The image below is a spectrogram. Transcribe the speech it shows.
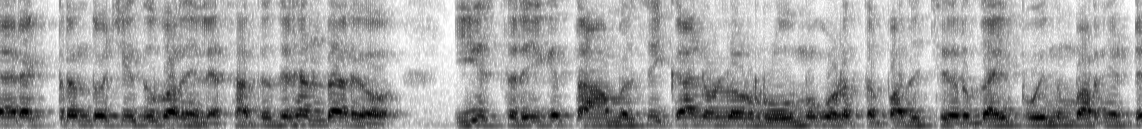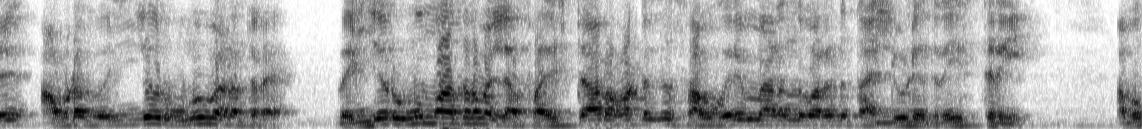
ഡയറക്ടർ എന്തോ ചെയ്തു പറഞ്ഞില്ലേ സത്യത്തിൽ എന്താ അറിയോ? ഈ സ്ത്രീക്ക് താമസിക്കാനുള്ള റൂം കൊടുത്തപ്പോ അത് ചെറുതായി പോയി എന്നും പറഞ്ഞിട്ട് അവിടെ വലിയ റൂം വേണത്രേ. വലിയ റൂം മാത്രമല്ല ഫൈവ് സ്റ്റാർ ഹോട്ടലിൽ സൗകര്യം വേണമെന്ന് പറഞ്ഞിട്ട് തല്ലുകൂടി അത്രേ ഈ സ്ത്രീ. അപ്പൊ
